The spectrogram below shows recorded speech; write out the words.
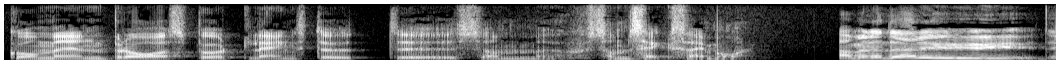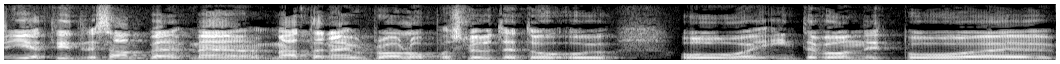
kom med en bra spurt längst ut eh, som, som sexa i mål. Ja, men det där är ju det är jätteintressant med, med, med, att han har gjort bra lopp på slutet och, och, och inte vunnit på eh,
